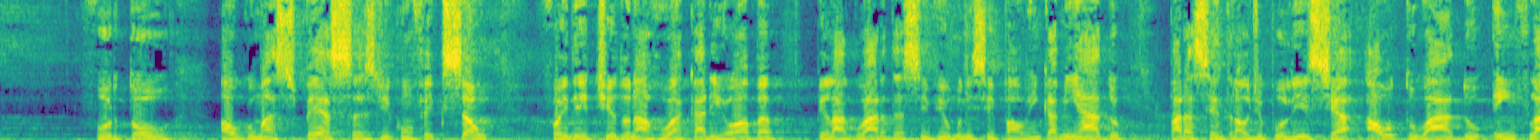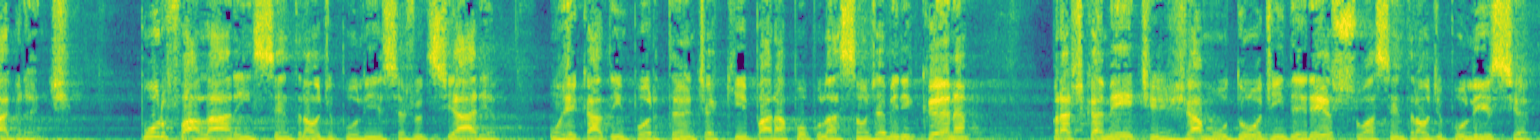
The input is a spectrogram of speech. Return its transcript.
furtou algumas peças de confecção, foi detido na rua Carioba pela Guarda Civil Municipal, encaminhado para a Central de Polícia, autuado em flagrante. Por falar em Central de Polícia Judiciária, um recado importante aqui para a população de Americana. Praticamente já mudou de endereço a Central de Polícia.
